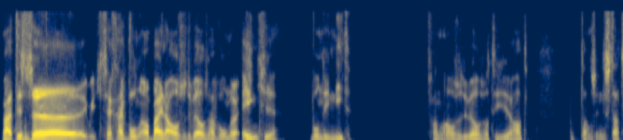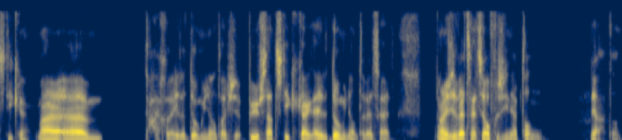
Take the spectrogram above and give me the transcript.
Maar het is, eh, ik zeg, hij won al bijna al zijn duels. Hij won er eentje, won hij niet. Van al zijn duels wat hij eh, had. Althans in de statistieken. Maar ehm, ja, gewoon hele dominant. Als je puur statistieken kijkt, een hele dominante wedstrijd. En als je de wedstrijd zelf gezien hebt, dan, ja, dan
